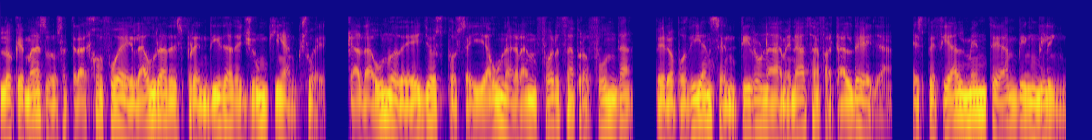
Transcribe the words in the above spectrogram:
Lo que más los atrajo fue el aura desprendida de Jun Qiangxue. Cada uno de ellos poseía una gran fuerza profunda, pero podían sentir una amenaza fatal de ella, especialmente An Bingling.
